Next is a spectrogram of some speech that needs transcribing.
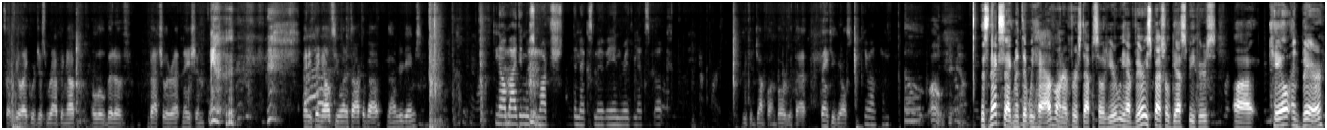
So I feel like we're just wrapping up a little bit of Bachelorette Nation. Uh, Anything else you want to talk about the Hunger Games? no, but I think we should watch the next movie and read the next book. We could jump on board with that. Thank you, girls. You're welcome. Oh, kick me. This next segment that we have on our first episode here, we have very special guest speakers, uh, Kale and Bear.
